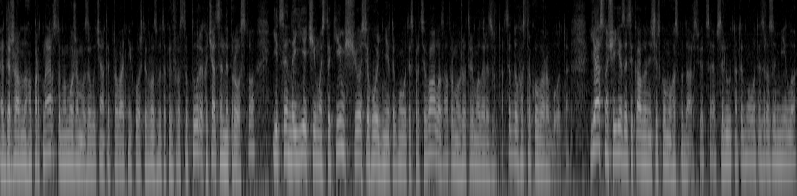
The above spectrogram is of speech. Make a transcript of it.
е, державного партнерства ми можемо залучати приватні кошти в розвиток інфраструктури, хоча це непросто і це не є чимось таким, що сьогодні, так мовити, спрацювало, а завтра ми вже отримали результат. Це довгострокова робота. Ясно, що є зацікавлення в сільському господарстві, це абсолютно так мовити зрозуміло.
